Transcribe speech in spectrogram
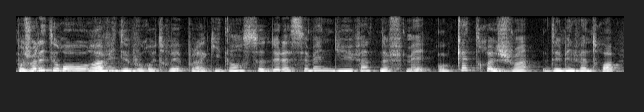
Bonjour les taureaux, ravi de vous retrouver pour la guidance de la semaine du 29 mai au 4 juin 2023.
